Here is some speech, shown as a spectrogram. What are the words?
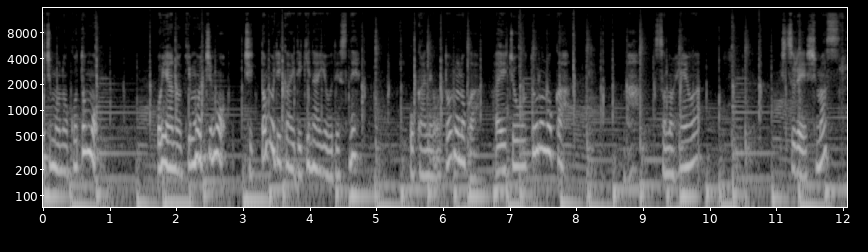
々のことも親の気持ちもちっとも理解できないようですね。お金を取るのか愛情を取るのか。まあその辺は失礼します。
